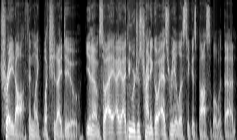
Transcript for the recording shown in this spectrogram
trade off and like, what should I do? You know, so I, I- I think we're just trying to go as realistic as possible with that.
